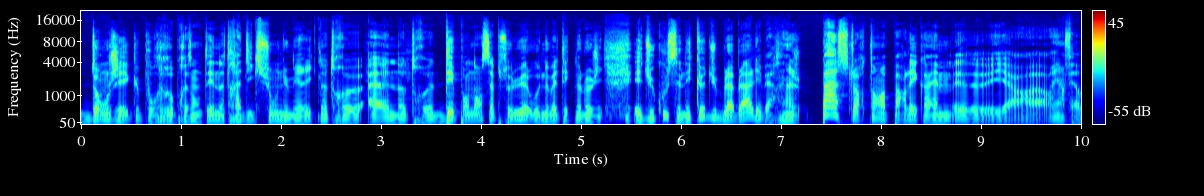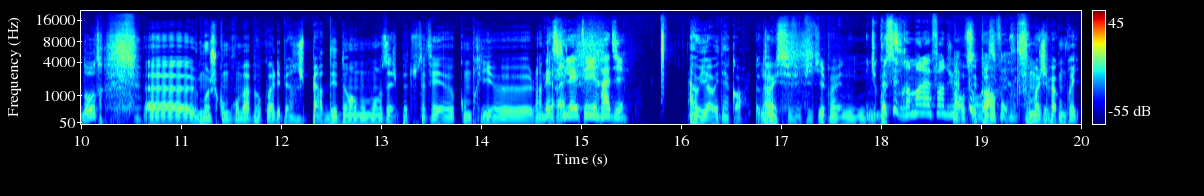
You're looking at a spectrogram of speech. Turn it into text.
danger que pourrait représenter notre addiction numérique, notre, euh, notre dépendance absolue aux nouvelles technologies. Et du coup, ça n'est que du blabla, les personnages passent leur temps à parler quand même euh, et à rien faire d'autre. Euh, moi, je comprends pas pourquoi les personnages perdent des dents au moment où j'ai pas tout à fait euh, compris euh, Mais l'intérêt. s'il a été irradié. Ah oui, ah oui d'accord. Non, il s'est fait piquer par une. Du coup, c'est vraiment la fin du monde on sait ou pas en fait. moi, j'ai pas compris.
